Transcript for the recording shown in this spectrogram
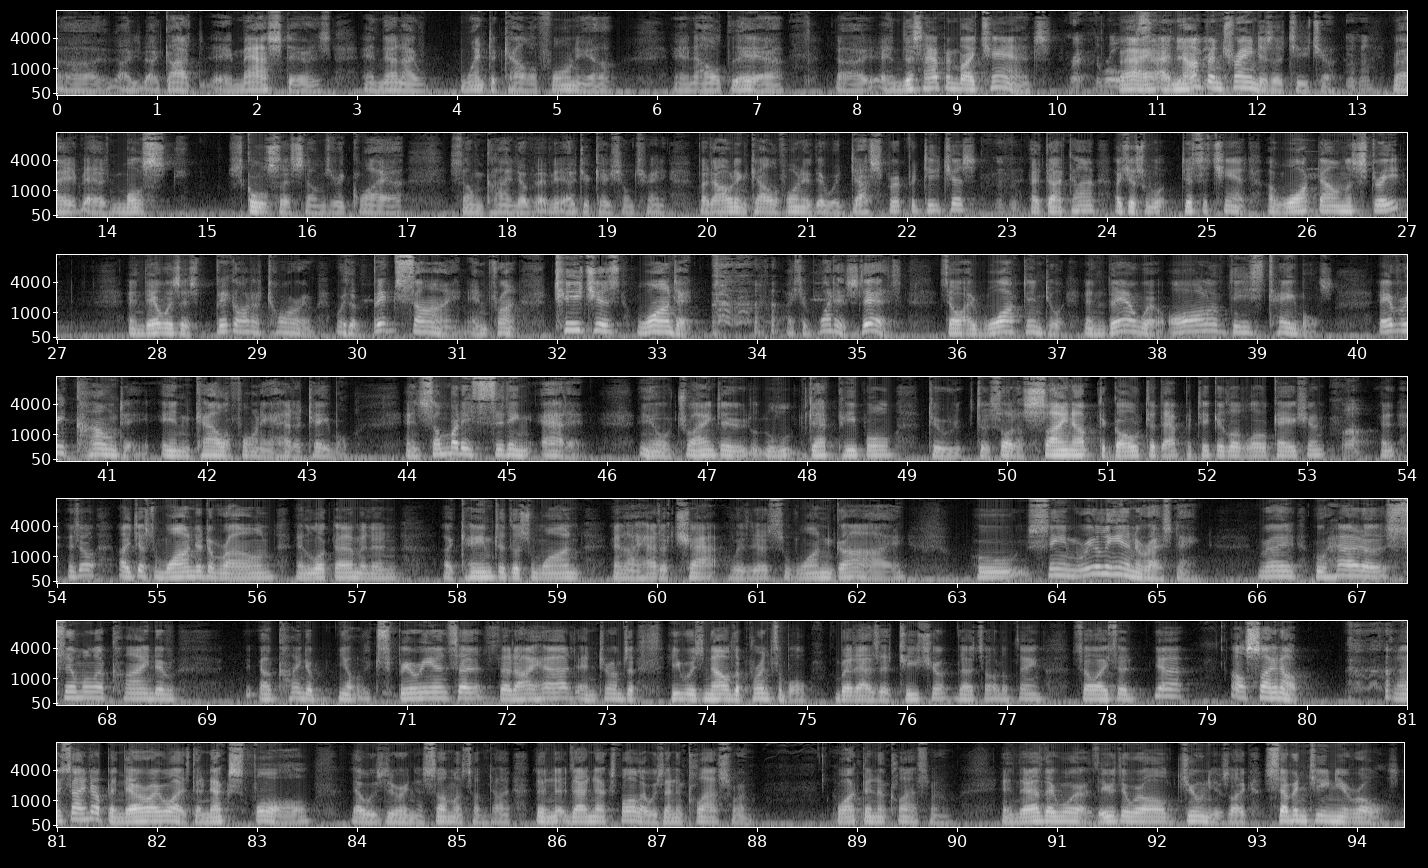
uh, I, I, got a master's, and then I went to California, and out there, uh, and this happened by chance. Right, the role. I had not been trained as a teacher, mm-hmm. right? As most school systems require some kind of educational training. But out in California, they were desperate for teachers mm-hmm. at that time. I just just a chance. I walked down the street, and there was this big auditorium with a big sign in front: "Teachers wanted." I said, "What is this?" So I walked into it, and there were all of these tables. Every county in California had a table, and somebody sitting at it you know, trying to get people to to sort of sign up to go to that particular location. Wow. And, and so I just wandered around and looked at them, and then I came to this one, and I had a chat with this one guy who seemed really interesting, right? Who had a similar kind of a kind of you know experiences that I had in terms of he was now the principal, but as a teacher, that sort of thing. So I said, yeah, I'll sign up. and I signed up, and there I was. The next fall, that was during the summer sometime. Then that next fall, I was in a classroom, walked in a classroom, and there they were. These were all juniors, like 17 year olds,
